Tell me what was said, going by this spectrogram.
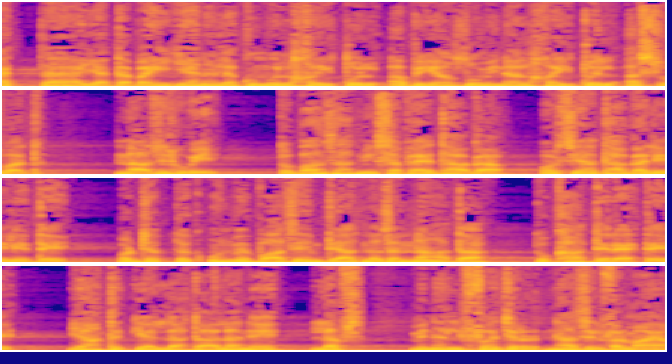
حَتَّى يَتَبَيَّنَ لَكُمُ الْخَيْطُ الْأَبْيَضُ مِنَ الْخَيْطِ الْأَسْوَدِ۔ نازل ہوئی تو بعض آدمی سفید دھاگا اور سیاہ دھاگا لے لیتے۔ اور جب تک ان میں واضح امتیاز نظر نہ آتا تو کھاتے رہتے۔ یہاں تک کہ اللہ تعالیٰ نے لفظ من الفجر نازل فرمایا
